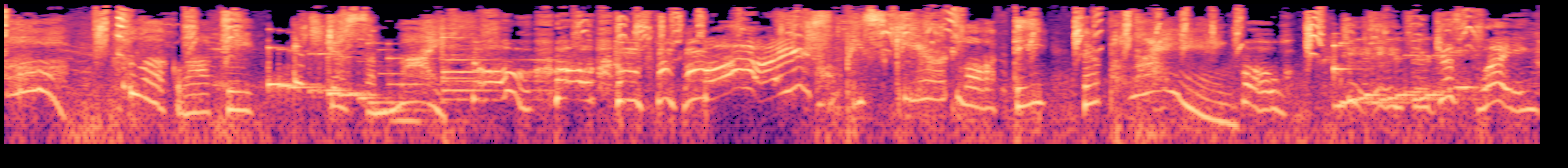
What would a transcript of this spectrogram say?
Oh, Look, Lofty. It's just some mice. Oh, uh, m- mice! Don't be scared. scared, Lofty. They're playing. Oh, they're just playing.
